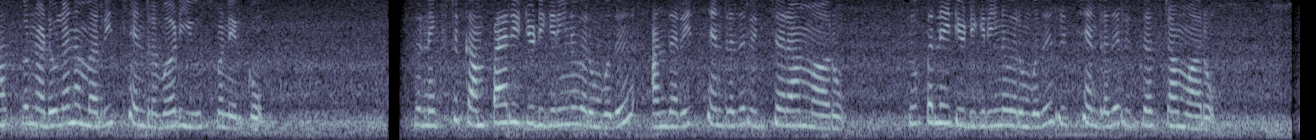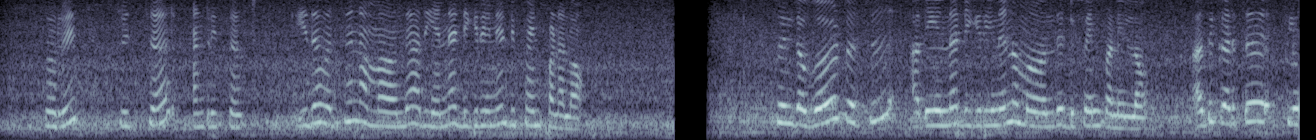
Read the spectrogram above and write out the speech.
ஆஸ்க்கும் நடுவில் நம்ம ரிச் என்ற வேர்டு யூஸ் பண்ணியிருக்கோம் ஸோ நெக்ஸ்ட்டு கம்பேரிட்டிவ் டிகிரின்னு வரும்போது அந்த ரிச் என்றது ரிச்சராக மாறும். சூப்பர்லேட்டிவ் டிகிரின்னு வரும்போது ரிச் என்றது ரிச்சஸ்ட்டாக மாறும். So rich richer and richest இதை வச்சு நம்ம வந்து அது என்ன டிகிரின்னு டிஃபைன் பண்ணலாம். ஸோ இந்த வேர்ட் வச்சு அது என்ன டிகிரின்னு நம்ம வந்து டிஃபைன் பண்ணிடலாம். அதுக்கடுத்த க்ளூ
